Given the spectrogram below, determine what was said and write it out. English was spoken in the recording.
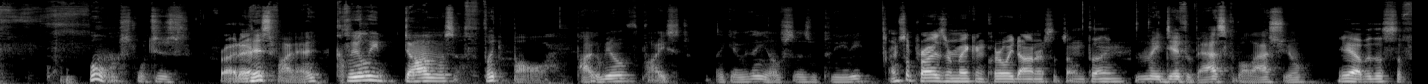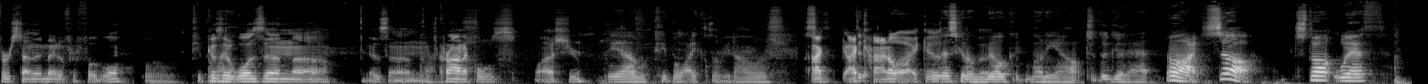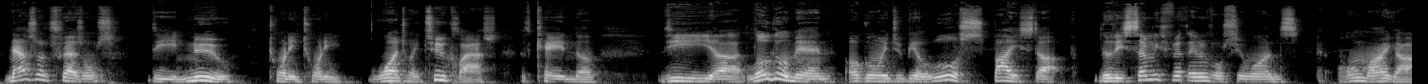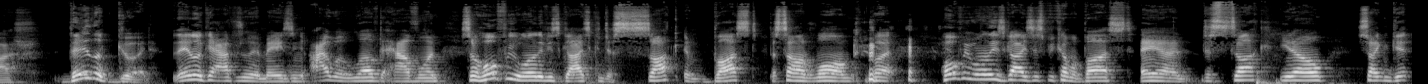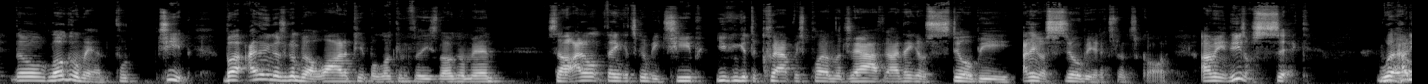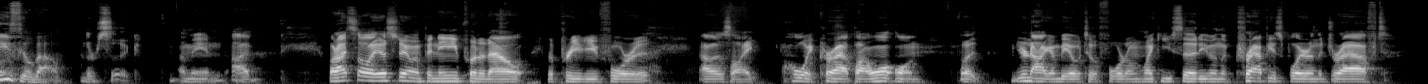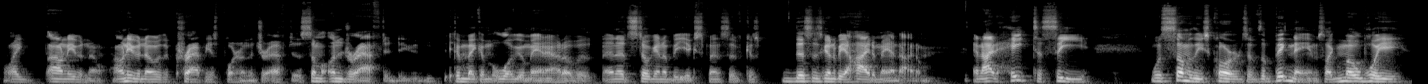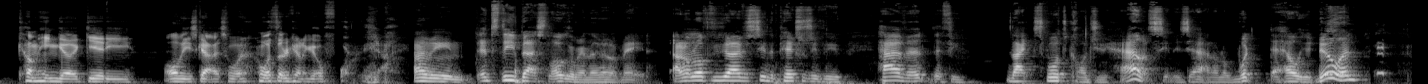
first, which is Friday. this Friday, clearly Donruss football. Probably gonna be overpriced, like everything else is with Panini. I'm surprised they're making Clearly Donruss its own thing. And they did for basketball last year. Yeah, but this is the first time they made it for football. Well, people Because like, it was in, uh, was in Chronicles last year. yeah, well, people like Chloe Dollars. I, I kind of like it. That's gonna milk money out to the good at. All right, so start with National Treasures, the new 2021-22 class with Cade and them. The uh, logo men are going to be a little spiced up. They're the 75th anniversary ones, and oh my gosh, they look good. They look absolutely amazing. I would love to have one. So hopefully one of these guys can just suck and bust. That sound wrong, but hopefully one of these guys just become a bust and just suck, you know, so I can get the logo man for cheap. But I think there's going to be a lot of people looking for these logo men. So I don't think it's going to be cheap. You can get the crappiest play on the draft, and I think it'll still be. I think it'll still be an expensive card. I mean, these are sick. What, how do you feel about them? They're sick. I mean, I when I saw yesterday when Panini put it out, the preview for it, I was like, "Holy crap, I want one!" But you're not gonna be able to afford them, like you said. Even the crappiest player in the draft, like I don't even know. I don't even know who the crappiest player in the draft is. Some undrafted dude can make a logo man out of it, and it's still gonna be expensive because this is gonna be a high demand item. And I'd hate to see with some of these cards of the big names like Mobley, Kuminga, Giddey, all these guys what, what they're gonna go for. Yeah. I mean, it's the best logo man they've ever made. I don't know if you guys have seen the pictures. If you haven't, if you like sports cards, you haven't seen these yet. I don't know what the hell you're doing.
